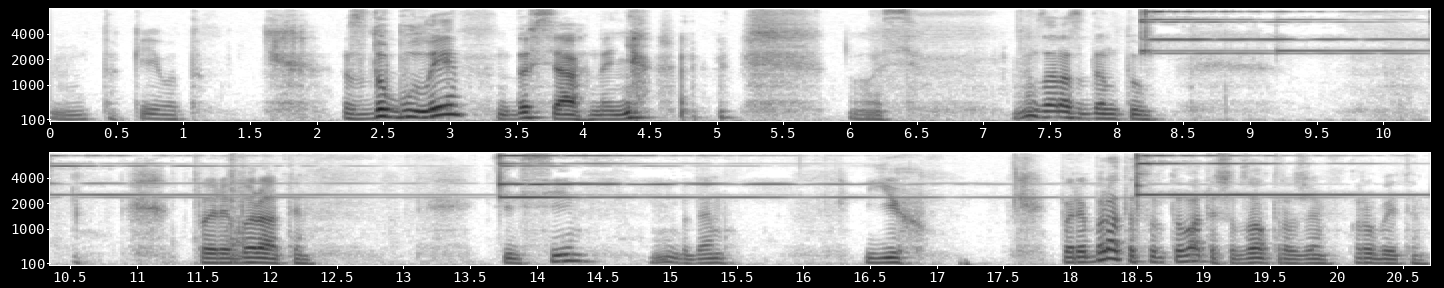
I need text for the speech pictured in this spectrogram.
М, Такий от. Здобули досягнення. Ось. Ну, зараз будемо тут перебирати ці всі. І будемо їх перебирати, сортувати, щоб завтра вже робити.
